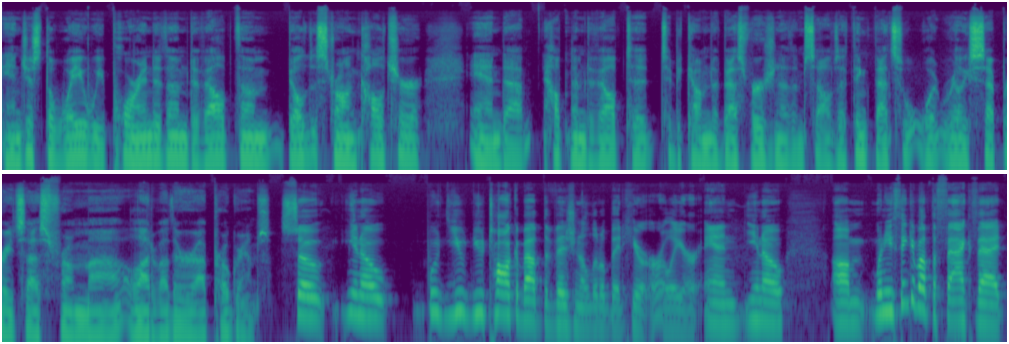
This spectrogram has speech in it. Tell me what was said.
and just the way we pour into them, develop them, build a strong culture, and uh, help them develop to, to become the best version of themselves. I think that's what really separates us from uh, a lot of other uh, programs. So, you know, you, you talk about the vision a little bit here earlier, and, you know, um, when you think about the fact that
